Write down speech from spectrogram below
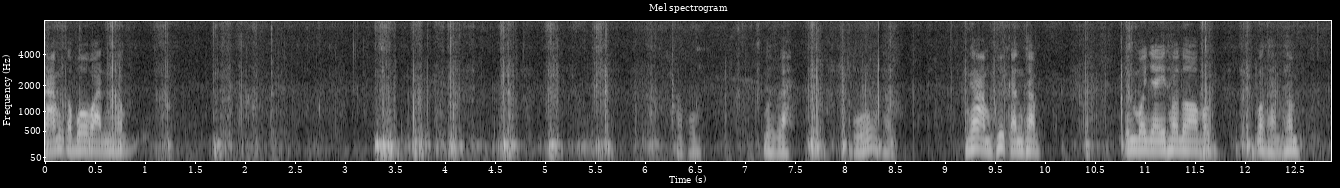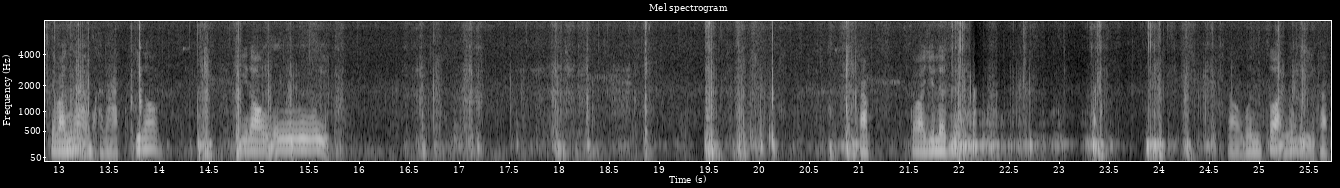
น้ำกับบัววันครับครับผมมึงละโอ้ครับงามคือกันครับเป็นบอใหญ่เทอนอบ่บ่หันครับแต่ว่างามขนาดพี่น้องพี่น้องเอ้ยครับแต่ว่าอยู่เลิกนี่ เราบนซ่อนลูกบีครับ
